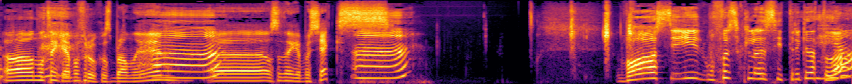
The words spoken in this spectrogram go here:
uh, nå tenker jeg på frokostblandinger. uh, og så tenker jeg på kjeks. Uh. Hva sier Hvorfor sitter ikke dette, da? Ja.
